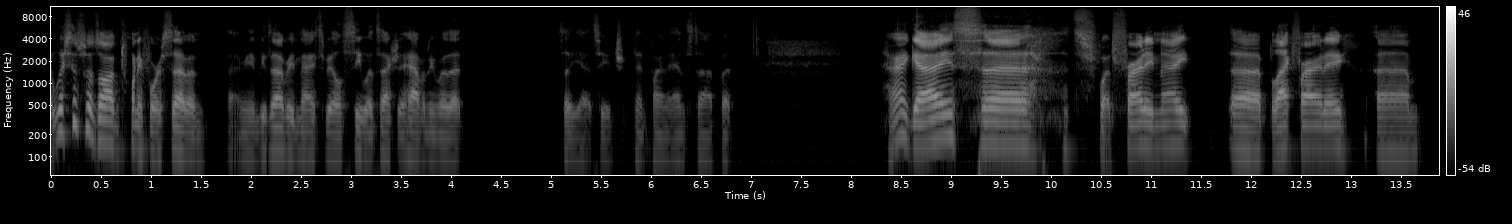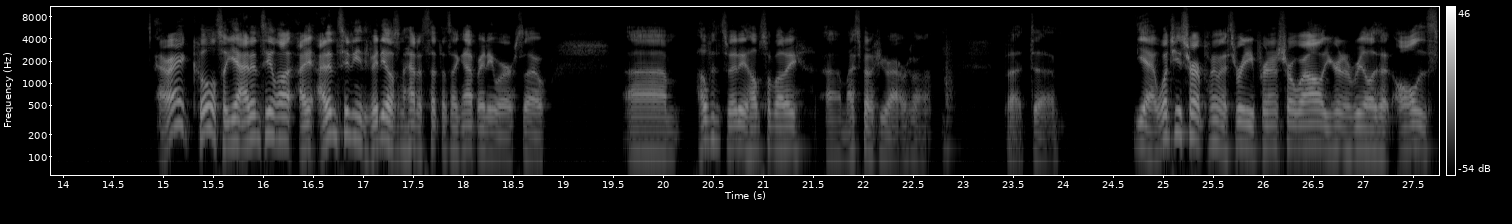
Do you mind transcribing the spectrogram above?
I wish this was on 24-7. I mean, because that'd be nice to be able to see what's actually happening with it. So yeah, see, didn't find an end stop, but all right, guys. Uh, it's what Friday night, uh, Black Friday. Um, all right, cool. So yeah, I didn't see a lot. I, I didn't see any videos on how to set this thing up anywhere. So um, hoping this video helps somebody. Um, I spent a few hours on it, but uh, yeah, once you start playing with 3D printers for a while, you're gonna realize that all this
